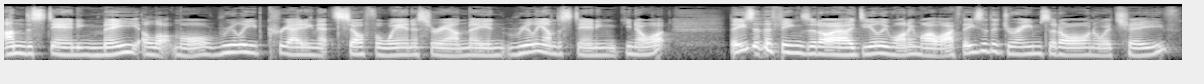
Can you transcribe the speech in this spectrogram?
understanding me a lot more, really creating that self awareness around me, and really understanding, you know what, these are the things that I ideally want in my life. These are the dreams that I want to achieve,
